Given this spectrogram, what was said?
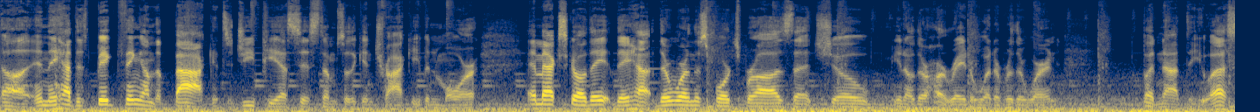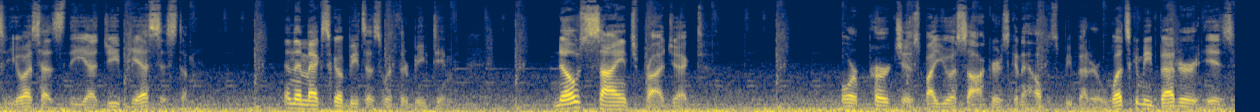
uh, and they had this big thing on the back. It's a gps system so they can track even more. In mexico they they have they're wearing the sports bras that show you know their heart rate or whatever they're wearing but not the us the us has the uh, gps system. And then mexico beats us with their b team. No science project or purchase by us soccer is going to help us be better. What's going to be better is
